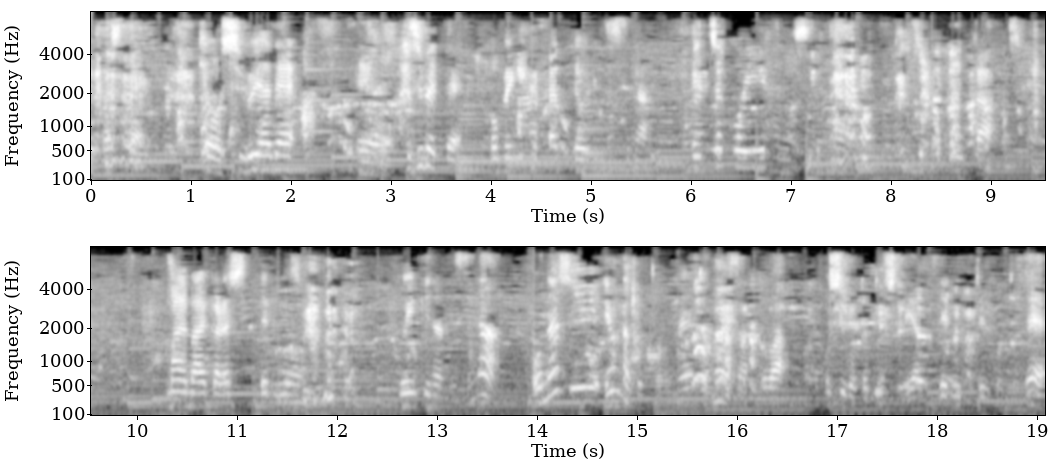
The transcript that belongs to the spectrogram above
誘いまして、今日渋谷で、えー、初めてお目にかかっておりますが、めっちゃ濃い話でね、なんか、前々から知ってるような雰囲気なんですが、同じようなことをね、ジョナさんとはお仕事としてやってるっていうことで、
